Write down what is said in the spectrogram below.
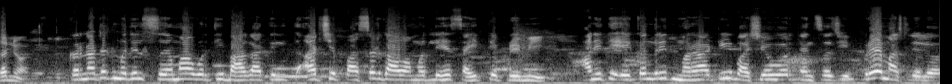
धन्यवाद. कर्नाटकमधील सीमावर्ती भागातील आठशे पासष्ट गावामधले हे साहित्यप्रेमी आणि ते एकंदरीत मराठी भाषेवर त्यांचं जे प्रेम असलेलं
